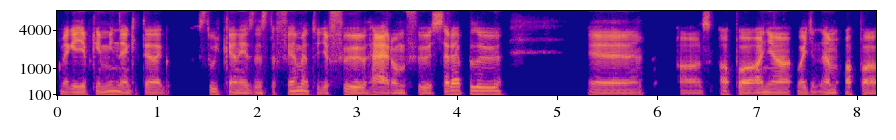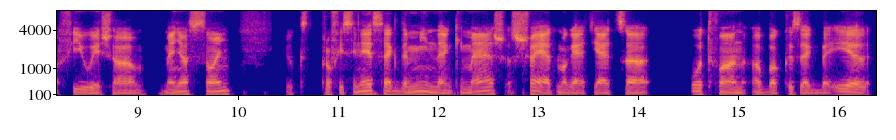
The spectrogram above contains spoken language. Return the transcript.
meg egyébként mindenki tényleg ezt úgy kell nézni ezt a filmet, hogy a fő, három fő szereplő, az apa, anya, vagy nem apa, fiú és a menyasszony, ők profi színészek, de mindenki más, az saját magát játsza, ott van, abba a közegbe él,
